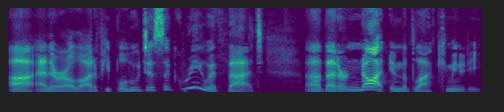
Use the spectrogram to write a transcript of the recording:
Uh, and there are a lot of people who disagree with that, uh, that are not in the black community.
